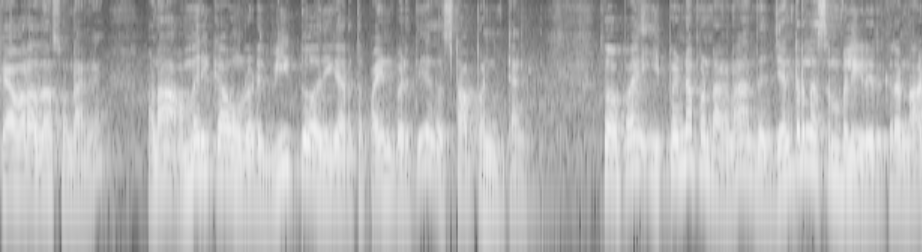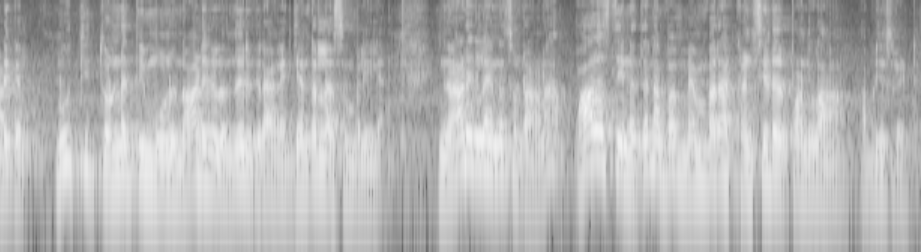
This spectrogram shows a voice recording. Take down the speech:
ஃபேவராக தான் சொன்னாங்க. ஆனால் அமெரிக்கா அவங்களோட வீட்டோ அதிகாரத்தை பயன்படுத்தி அதை ஸ்டாப் பண்ணிட்டாங்க. ஸோ அப்போ இப்போ என்ன பண்ணுறாங்கன்னா அந்த ஜென்ரல் அசம்பிளியில் இருக்கிற நாடுகள் நூற்றி தொண்ணூற்றி மூணு நாடுகள் வந்து இருக்கிறாங்க ஜென்ரல் அசம்பிளியில் இந்த நாடுகள்லாம் என்ன சொல்கிறாங்கன்னா பாலஸ்தீனத்தை நம்ம மெம்பராக கன்சிடர் பண்ணலாம் அப்படின்னு சொல்லிட்டு.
